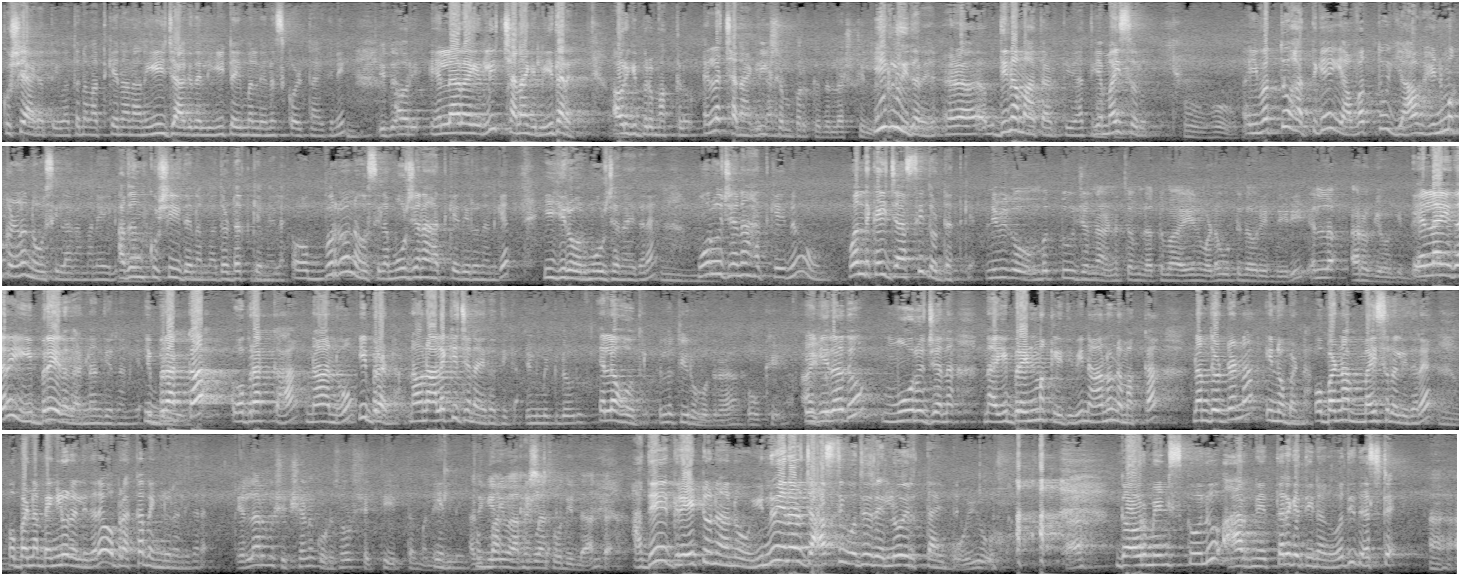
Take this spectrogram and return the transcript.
ಖುಷಿ ಆಗತ್ತೆ ಇವತ್ತು ನಮ್ಮ ಅದಕ್ಕೆ ನಾನು ಈ ಜಾಗದಲ್ಲಿ ಈ ಟೈಮಲ್ಲಿ ನೆನೆಸ್ಕೊಳ್ತಾ ಇದ್ದೀನಿ. ಇದು- ಅವ್ರು ಎಲ್ಲಾರ ಇರ್ಲಿ ಚೆನ್ನಾಗಿರ್ಲಿ. ಇದ್ದಾರೆ ಅವ್ರಿಗಿಬ್ರು ಮಕ್ಕಳು ಎಲ್ಲ ಚೆನ್ನಾಗಿ ಸಂಪರ್ಕದಲ್ಲಿ ಅಷ್ಟಿಲ್ಲ. ಈಗಲೂ ಇದ್ದಾರೆ ದಿನ ಮಾತಾಡ್ತೀವಿ ಅತ್ತಿಗೆ ಮೈಸೂರು. ಇವತ್ತು ಹತ್ತಿಗೆ ಯಾವತ್ತು ಯಾವ ಹೆಣ್ಮಕ್ಳನ್ನೂ ನೋವಿಸಿಲ್ಲ ನಮ್ಮ ಮನೆಯಲ್ಲಿ. ಅದೊಂದು ಖುಷಿ ಇದೆ ನಮ್ಮ ದೊಡ್ಡದಕ್ಕೆ ಮೇಲೆ. ಒಬ್ಬರು ನೋವಿಸಿಲ್ಲ. ಮೂರು ಜನ ಹತ್ತಿಗೆದಿರು ನನಗೆ. ಈಗಿರೋರು ಮೂರು ಜನ ಇದ್ದಾರೆ ಮೂರು ಜನ ಹತ್ತಿಗೆನು ಒಂದು ಕೈ ಜಾಸ್ತಿ ದೊಡ್ಡದಕ್ಕೆ ನಿಮಗೆ ಒಂಬತ್ತು ಜನ ಅಣ್ಣ ತಮ್ಮ ಅಥವಾ ಏನು ಒಡ ಹುಟ್ಟಿದವರು ಇದ್ದೀರಿ? ಎಲ್ಲ ಆರೋಗ್ಯವಾಗಿದ್ದೆ ಎಲ್ಲ ಇದ್ದಾರೆ ಇಬ್ಬರೇ ಇರೋದು ಅಣ್ಣಂದಿರು ನನಗೆ. ಇಬ್ಬರ ಅಕ್ಕ ಒಬ್ಬರ ಒಬ್ರಕ್ಕ ನಾನು ಇಬ್ರಣ್ಣ ನಾವು ನಾಲ್ಕೇ ಜನ ಇರೋದೀಗ ಇನ್ನು ಮಿಕ್ಕಿದವರು? ಎಲ್ಲ ಹೋದ್ರು. ಎಲ್ಲ ತೀರು ಹೋದ್ರ? ಓಕೆ. ಈಗ ಇರೋದು ಮೂರು ಜನ. ನಾ ಇಬ್ರು ಹೆಣ್ಮಕ್ಳಿದೀವಿ. ನಾನು ನಮ್ಮ ಅಕ್ಕ ನಮ್ಮ ದೊಡ್ಡಣ್ಣ ಇನ್ನೊಬ್ಬಣ್ಣ ಒಬ್ಬಣ್ಣ ಮೈಸೂರಲ್ಲಿದ್ದಾರೆ ಒಬ್ಬಣ್ಣ ಬೆಂಗಳೂರಲ್ಲಿದ್ದಾರೆ ಒಬ್ಬರ ಅಕ್ಕ ಬೆಂಗಳೂರಲ್ಲಿದ್ದಾರೆ. ಎಲ್ಲರಿಗೂ ಶಿಕ್ಷಣ ಕೊಡಿಸೋ ಶಕ್ತಿ ಇತ್ತ ಆರನೇ ಕ್ಲಾಸ್ ಓದಿದ್ದ ಅಂತ? ಅದೇ ಗ್ರೇಟು ನಾನು. ಇನ್ನೂ ಏನಾದ್ರು ಜಾಸ್ತಿ ಓದಿದ್ರೆ ಎಲ್ಲೋ ಇರ್ತಾ ಇದ್ದೆ. ಅಯ್ಯೋ. ಗೌರ್ಮೆಂಟ್ ಸ್ಕೂಲು ಆರನೇ ತರಗತಿ ನಾನು ಓದಿದ್ದೆ ಅಷ್ಟೇ.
